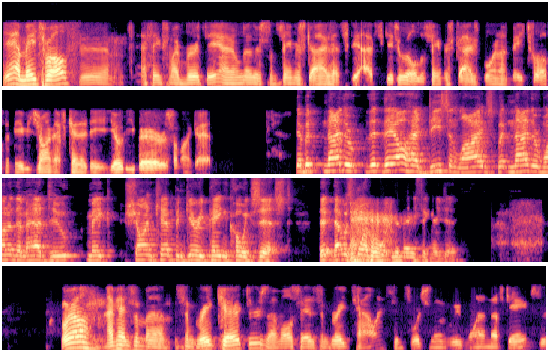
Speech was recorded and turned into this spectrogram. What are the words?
Yeah, May 12th. Uh, I think it's my birthday. I don't know. There's some famous guys. I forget, I all the famous guys born on May 12th, and maybe John F. Kennedy, Yogi Bear, or something like that. Yeah, but neither they all had decent lives, but neither one of them had to make Shawn Kemp and Gary Payton coexist. That, that was more important than anything they did. Well, I've had some uh, some great characters. I've also had some great talents. Unfortunately, we've won enough games to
